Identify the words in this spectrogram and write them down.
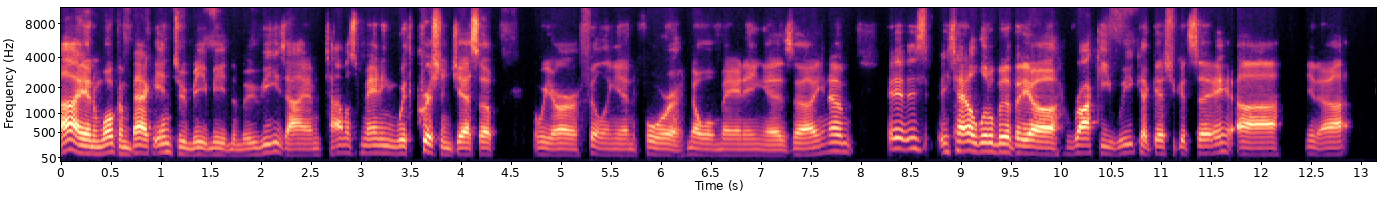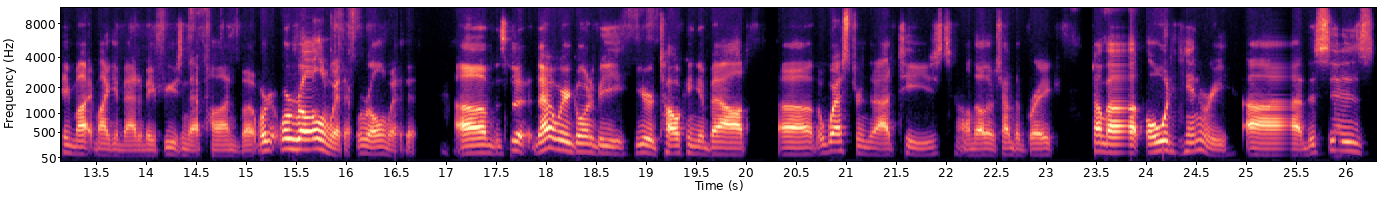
Hi, and welcome back into Meet Me in the Movies. I am Thomas Manning with Christian Jessup. We are filling in for Noel Manning as, uh, you know, he's, he's, had a little bit of a uh, rocky week, I guess you could say. Uh, you know, he might might get mad at me for using that pun, but we're, we're rolling with it. We're rolling with it. Um, so now we're going to be here talking about uh, the Western that I teased on the other side of the break, talking about Old Henry. Uh, this is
